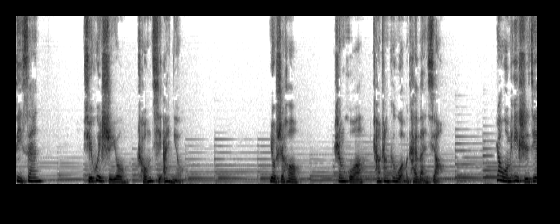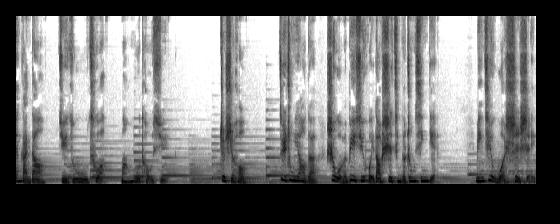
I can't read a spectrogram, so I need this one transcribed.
第三，学会使用重启按钮。有时候，生活常常跟我们开玩笑，让我们一时间感到举足无措、茫无头绪。这时候，最重要的是我们必须回到事情的中心点，明确我是谁，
